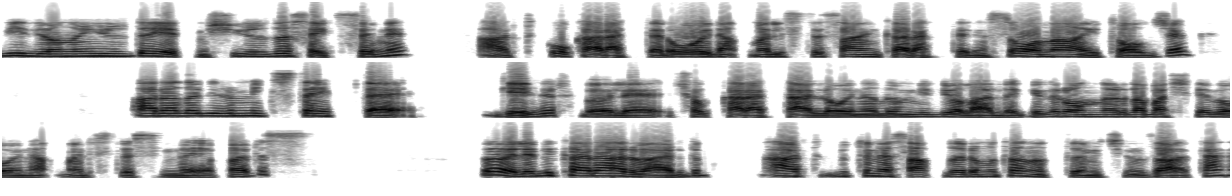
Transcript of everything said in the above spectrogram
videonun %70'i %80'i artık o karaktere, o oynatma listesi hangi karakterinse ona ait olacak. Arada bir mixtape de gelir. Böyle çok karakterli oynadığım videolarda gelir. Onları da başka bir oynatma listesinde yaparız. Böyle bir karar verdim. Artık bütün hesaplarımı tanıttığım için zaten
